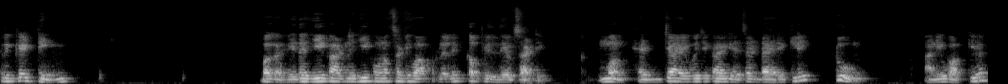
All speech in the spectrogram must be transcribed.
cricket team. बघा इथं ही काढलं ही कोणासाठी वापरलेले कपिल देवसाठी मग ह्याच्या ऐवजी काय घ्यायचं? डायरेक्टली टू आणि वाक्य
